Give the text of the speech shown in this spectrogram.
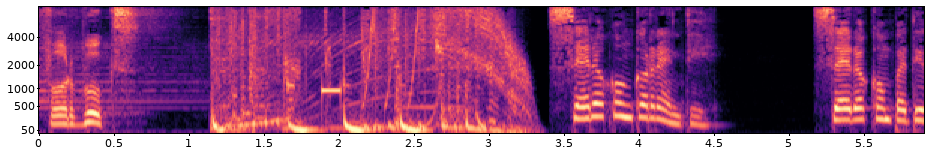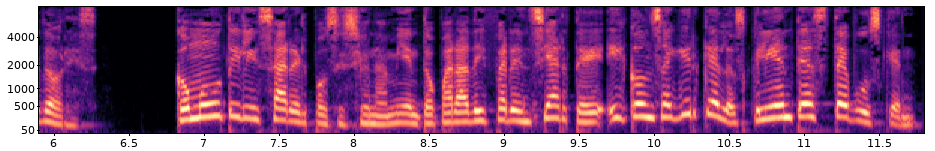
For Books. Cero concorrenti. Cero competidores. Cómo utilizar el posicionamiento para diferenciarte y conseguir que los clientes te busquen.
